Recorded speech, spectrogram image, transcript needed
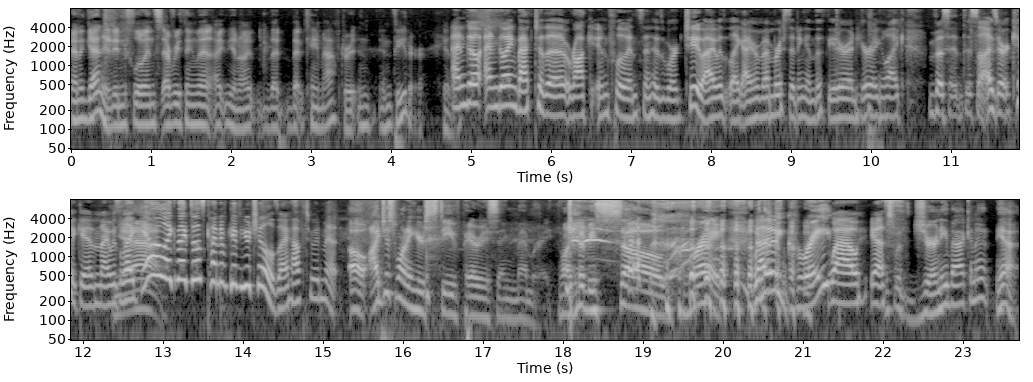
And again it influenced everything that I, you know that that came after it in, in theater you know? And go and going back to the rock influence in his work too. I was like, I remember sitting in the theater and hearing like the synthesizer kick in, and I was like, Yeah. yeah, like that does kind of give you chills. I have to admit. Oh, I just want to hear Steve Perry sing "Memory." Like it'd be so great. Wouldn't that be great? Wow. Yes. Just with Journey back in it, yeah,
